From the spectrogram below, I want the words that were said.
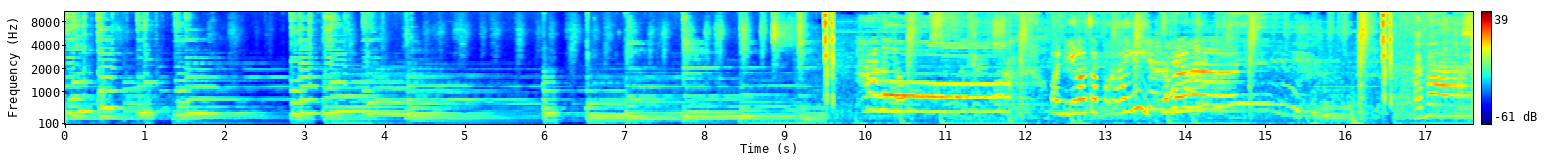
ฮัลโหล วันนี้เราจะไปเยอรมันบ๊ายบาย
